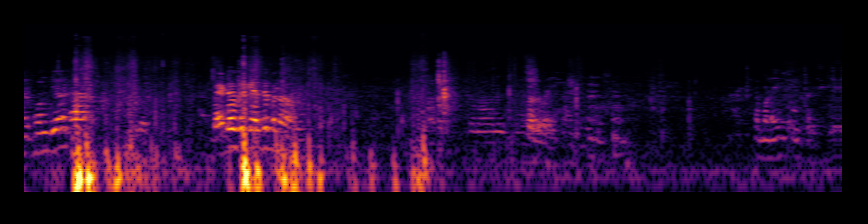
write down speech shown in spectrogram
मेरे फ़ोन दिया था। बैठो फिर कैसे बनाओ चलो भाई। तो प्रूफ कर इसके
